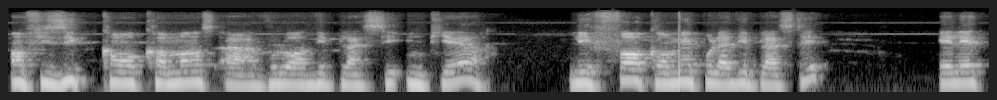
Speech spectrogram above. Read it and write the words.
en physique, quand on commence à vouloir déplacer une pierre, l'effort qu'on met pour la déplacer, elle est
